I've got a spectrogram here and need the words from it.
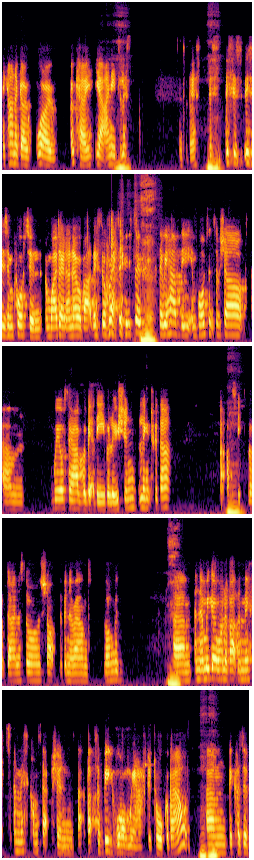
they kind of go, whoa, okay, yeah, I need to listen to this. This mm-hmm. this is this is important, and why don't I know about this already? so yeah. so we have the importance of sharks. Um, we also have a bit of the evolution linked with that. Obviously, mm. dinosaurs, sharks have been around longer yeah. Um, and then we go on about the myths and misconceptions. That, that's a big one we have to talk about mm-hmm. um, because of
